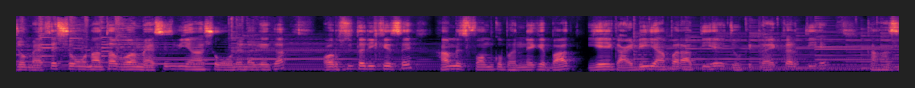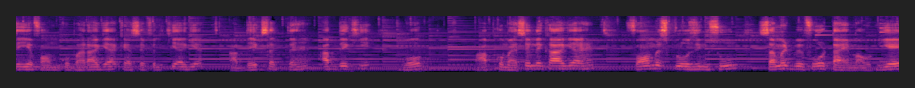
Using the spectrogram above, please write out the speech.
जो मैसेज शो होना था, वह मैसेज भी यहाँ शो होने लगेगा। और उसी तरीके से हम इस फॉर्म को भरने के बाद ये एक आईडी यहाँ पर आती है, जो कि ट्रैक करती है, कहाँ से ये फॉर्म को भरा गया, कैसे फिल किया गया, आप देख सकते हैं। अब देखिए, वो आपको मैसेज लिखा गया है form is closing soon submit before time out ये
